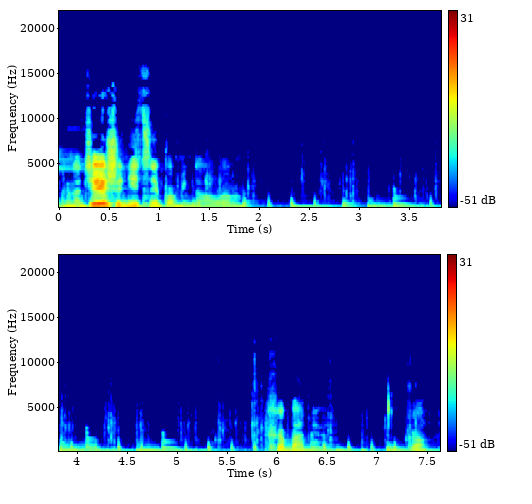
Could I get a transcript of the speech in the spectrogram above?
Mam nadzieję, że nic nie pominąłem. Chyba nie. Tylko...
